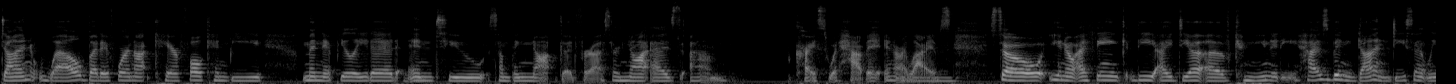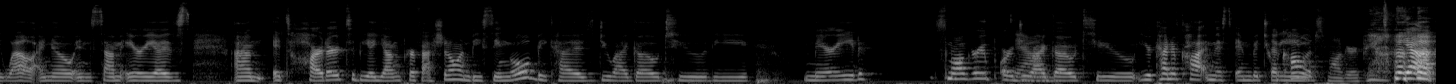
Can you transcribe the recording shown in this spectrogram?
done well, but if we're not careful, can be manipulated into something not good for us or not as um, Christ would have it in our lives. So, you know, I think the idea of community has been done decently well. I know in some areas, um, it's harder to be a young professional and be single because do I go to the married small group or do I go to you're kind of caught in this in The between college small group, yeah, yeah, yeah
